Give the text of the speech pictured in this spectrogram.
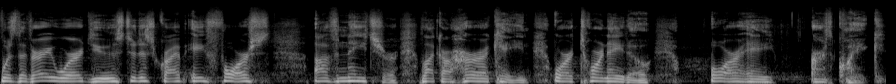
was the very word used to describe a force of nature, like a hurricane or a tornado or a earthquake.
